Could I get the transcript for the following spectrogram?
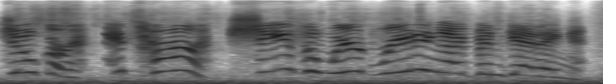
Joker, it's her! She's the weird reading I've been getting!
